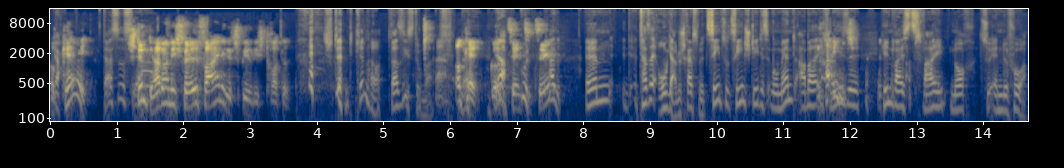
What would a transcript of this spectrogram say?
Okay. Das ist Stimmt, ja, der hat doch nicht für elf Vereine gespielt, die Strottel. Stimmt, genau. Da siehst du mal. Okay, gut. Ja, 10 gut. zu 10. Also, ähm, tatsächlich, oh ja, du schreibst mit 10 zu 10 steht es im Moment, aber ich Nein. lese Hinweis 2 noch zu Ende vor.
